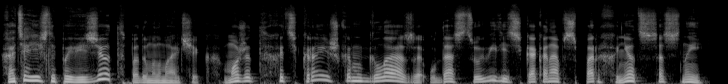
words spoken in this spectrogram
Хотя, если повезет, — подумал мальчик, — может, хоть краешком глаза удастся увидеть, как она вспорхнет с сосны.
